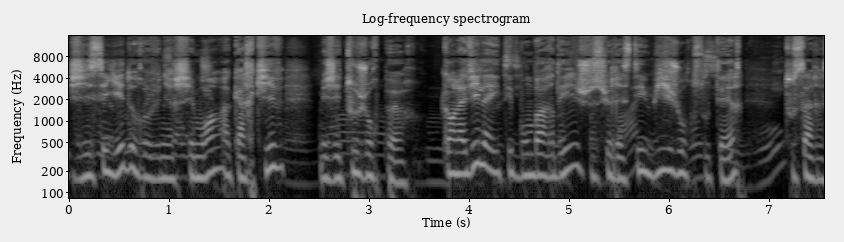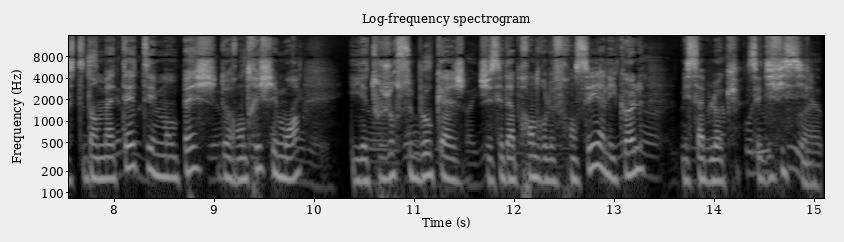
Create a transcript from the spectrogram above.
J'ai essayé de revenir chez moi, à Kharkiv, mais j'ai toujours peur. Quand la ville a été bombardée, je suis restée huit jours sous terre. Tout ça reste dans ma tête et m'empêche de rentrer chez moi. Il y a toujours ce blocage. J'essaie d'apprendre le français à l'école, mais ça bloque. C'est difficile.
